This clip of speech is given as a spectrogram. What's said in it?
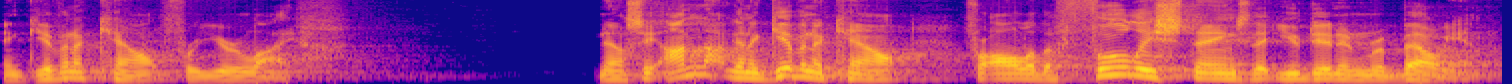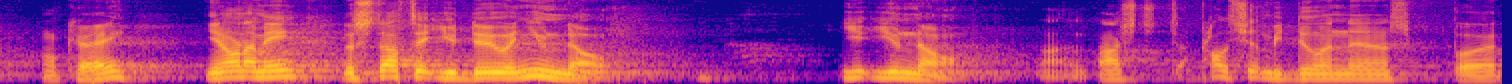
and give an account for your life. Now, see, I'm not going to give an account for all of the foolish things that you did in rebellion, okay? You know what I mean? The stuff that you do and you know. You, you know. I, I, I probably shouldn't be doing this, but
